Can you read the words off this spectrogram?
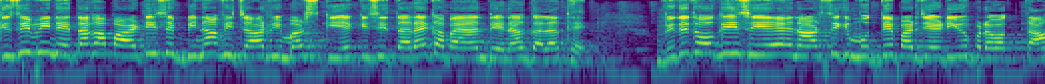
किसी भी नेता का पार्टी से बिना विचार विमर्श किए किसी तरह का बयान देना गलत है। विदित हो होगी सी एनआरसी के मुद्दे पर जेडीयू प्रवक्ता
